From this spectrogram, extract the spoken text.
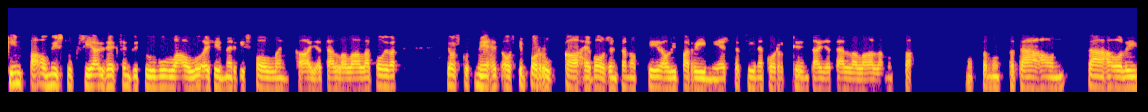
kimppaomistuksia 90-luvulla ollut esimerkiksi ollenkaan ja tällä lailla voivat joskus miehet osti porukkaa hevosen, sanottiin, oli pari miestä siinä korkeinta ja tällä lailla, mutta, mutta, mutta tämähän, on, tämähän oli,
